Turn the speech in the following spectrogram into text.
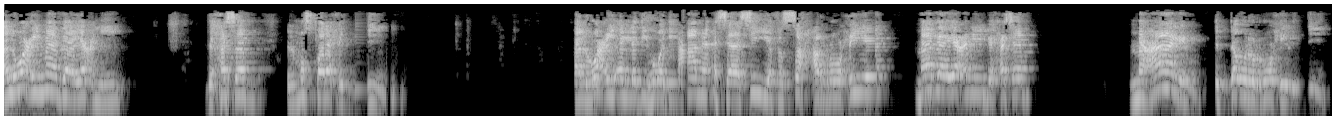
الوعي ماذا يعني؟ بحسب المصطلح الديني. الوعي الذي هو دعامة أساسية في الصحة الروحية ماذا يعني بحسب معالم الدور الروحي للدين.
